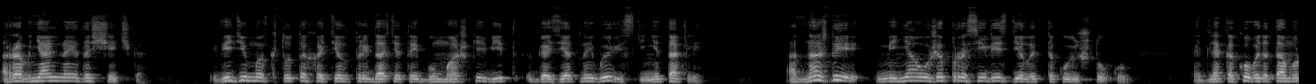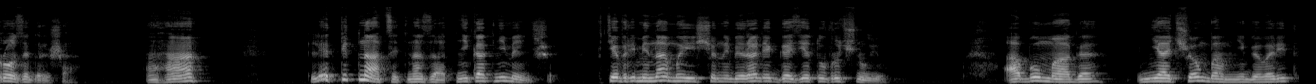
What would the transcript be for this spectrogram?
равняльная дощечка. Видимо, кто-то хотел придать этой бумажке вид газетной вырезки, не так ли? Однажды меня уже просили сделать такую штуку для какого-то там розыгрыша. Ага, Лет пятнадцать назад, никак не меньше. В те времена мы еще набирали газету вручную. А бумага ни о чем вам не говорит?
